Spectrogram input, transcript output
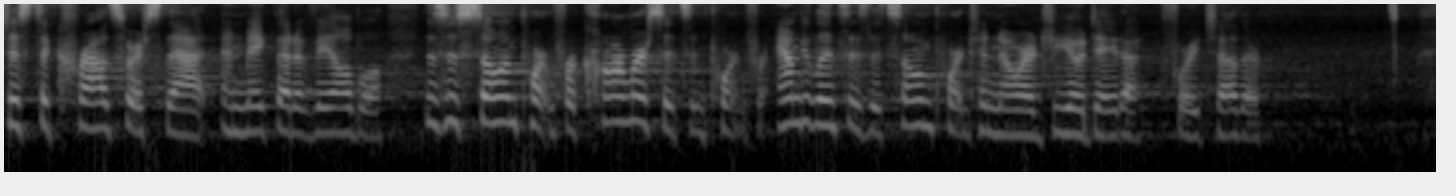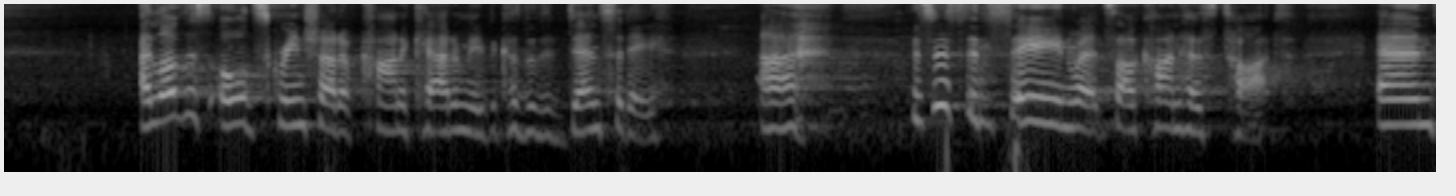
just to crowdsource that and make that available. This is so important for commerce, it's important for ambulances, it's so important to know our geodata for each other. I love this old screenshot of Khan Academy because of the density. Uh, it's just insane what Sal Khan has taught. And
